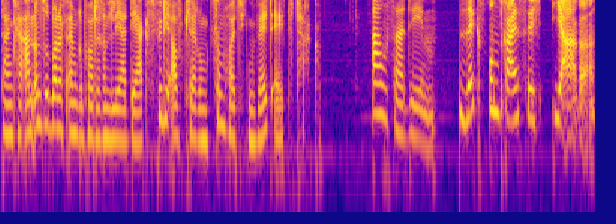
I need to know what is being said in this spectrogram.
Danke an unsere Bonn FM-Reporterin Lea Derks für die Aufklärung zum heutigen Welt-Aids-Tag. Außerdem 36 Jahre.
